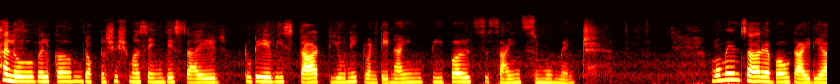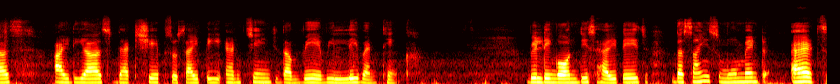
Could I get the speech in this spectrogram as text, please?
Hello, welcome Dr. Shushma Singh this side. Today we start Unit 29 People's Science Movement. Movements are about ideas, ideas that shape society and change the way we live and think. Building on this heritage, the science movement adds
